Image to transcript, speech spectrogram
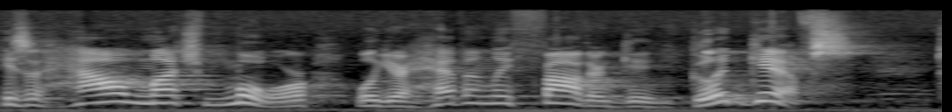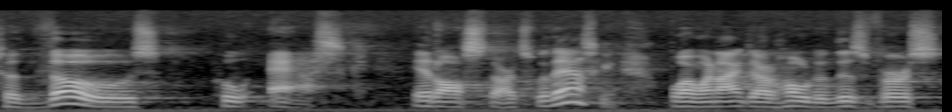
He says, How much more will your Heavenly Father give good gifts to those who ask? It all starts with asking. Boy, when I got hold of this verse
